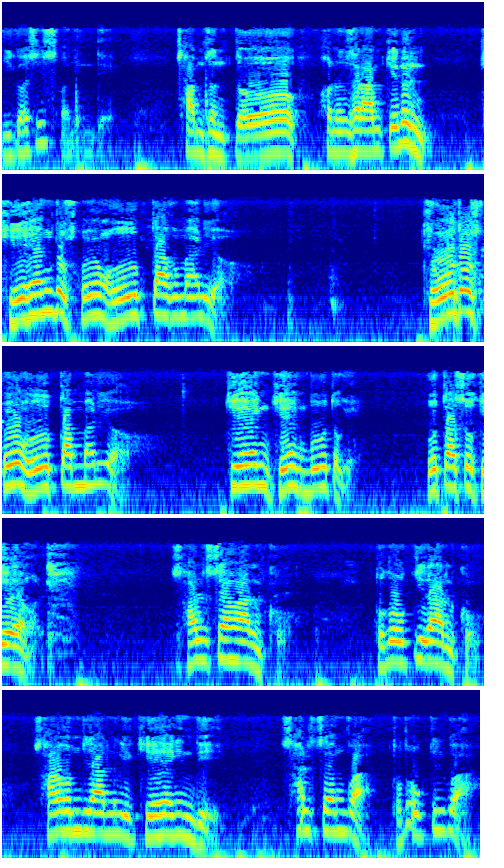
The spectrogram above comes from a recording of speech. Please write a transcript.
이것이 선인데 참선 떡 하는 사람께는 기행도 소용없다 그 말이여. 교도 소용없단 말이여. 기행, 기행 뭐 어떻게? 어디다 써 기행을? 살생 않고, 도둑질 않고, 사음질 않는 게 기행인데, 살생과 도둑질과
